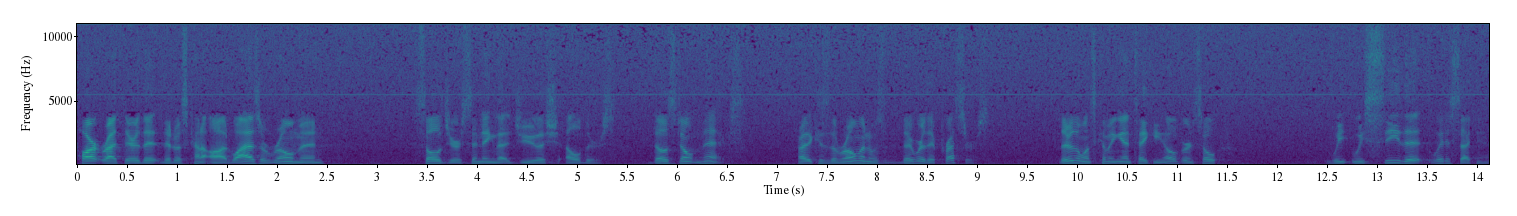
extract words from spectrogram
part right there that, that was kind of odd. Why is a Roman soldier sending that Jewish elders. Those don't mix, right? Because the Roman was, they were the oppressors. They're the ones coming in, taking over. And so we, we see that, wait a second,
